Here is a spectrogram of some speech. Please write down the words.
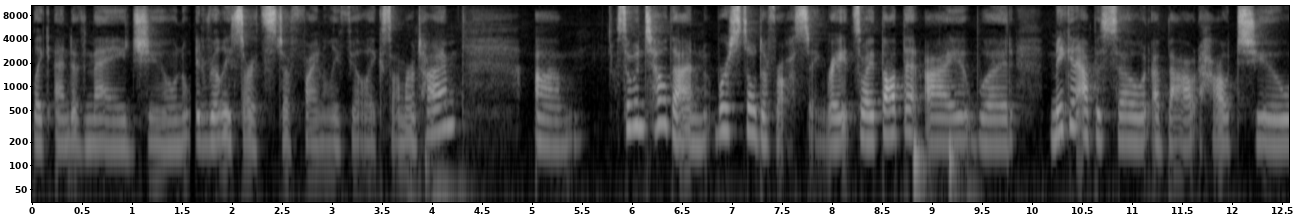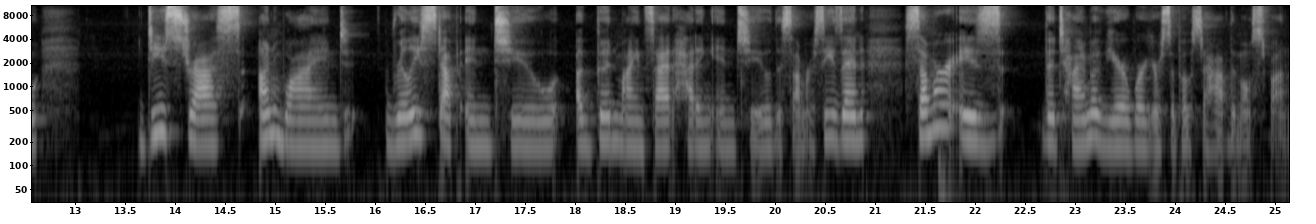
like end of May, June, it really starts to finally feel like summertime. Um, so until then, we're still defrosting, right? So I thought that I would make an episode about how to de stress, unwind, really step into a good mindset heading into the summer season. Summer is the time of year where you're supposed to have the most fun.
